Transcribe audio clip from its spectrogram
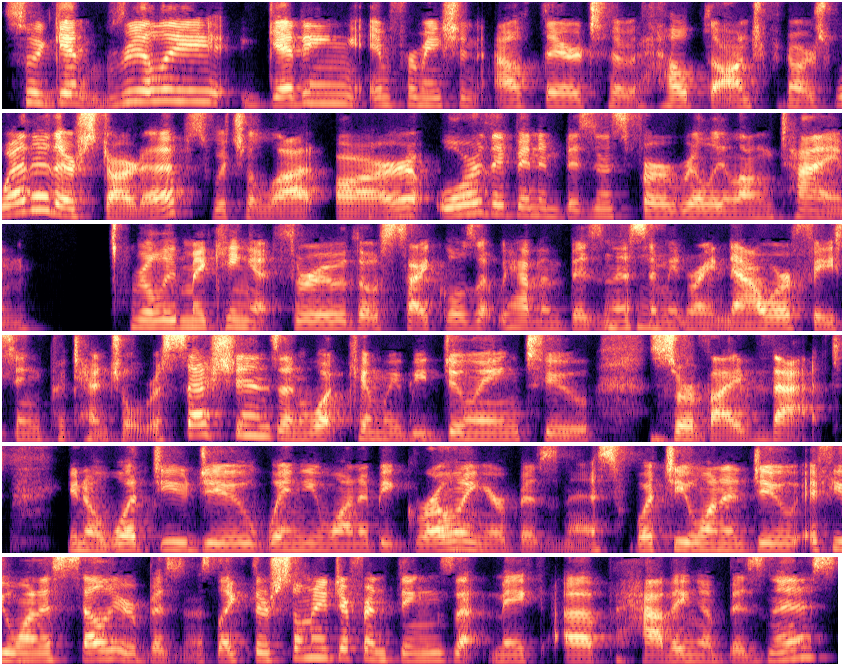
So, again, really getting information out there to help the entrepreneurs, whether they're startups, which a lot are, mm-hmm. or they've been in business for a really long time really making it through those cycles that we have in business. Mm-hmm. I mean, right now we're facing potential recessions and what can we be doing to survive that? You know, what do you do when you want to be growing your business? What do you want to do if you want to sell your business? Like there's so many different things that make up having a business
